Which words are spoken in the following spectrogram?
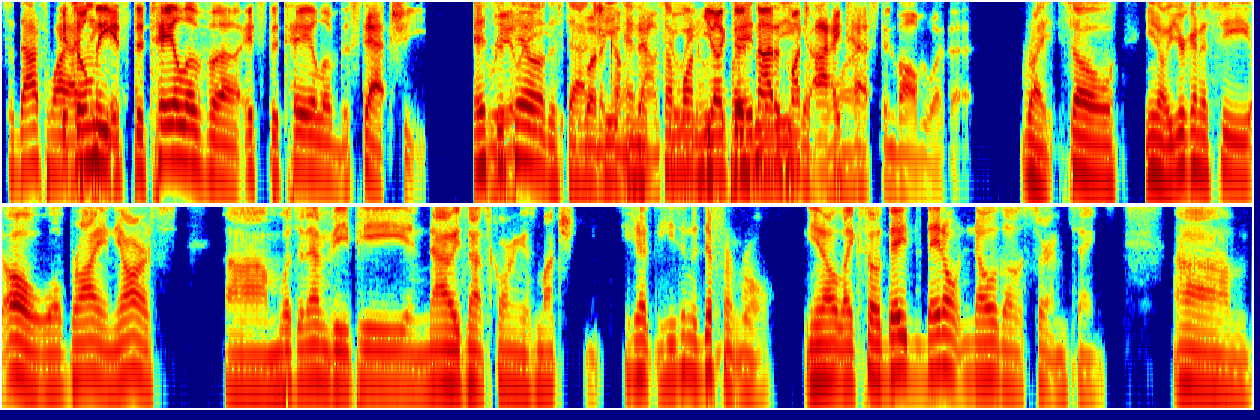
So that's why it's I only think it's the tail of uh it's the tail of the stat sheet. it's the tail of the stat sheet, and it's someone who's like there's in the not as much eye test involved with it. Right. So, you know, you're going to see, oh, well, Brian Yars um, was an MVP and now he's not scoring as much. He got, he's in a different role, you know, like, so they, they don't know those certain things. Um,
